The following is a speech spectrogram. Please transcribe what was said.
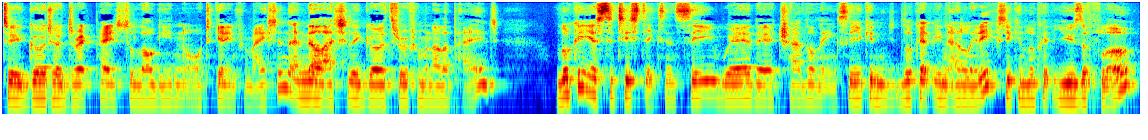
to go to a direct page to log in or to get information, and they'll actually go through from another page. Look at your statistics and see where they're traveling. So you can look at in analytics, you can look at user flow,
